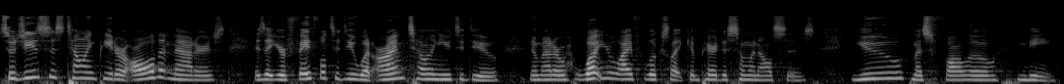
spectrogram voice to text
So Jesus is telling Peter, all that matters is that you're faithful to do what I'm telling you to do, no matter what your life looks like compared to someone else's. You must follow me.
